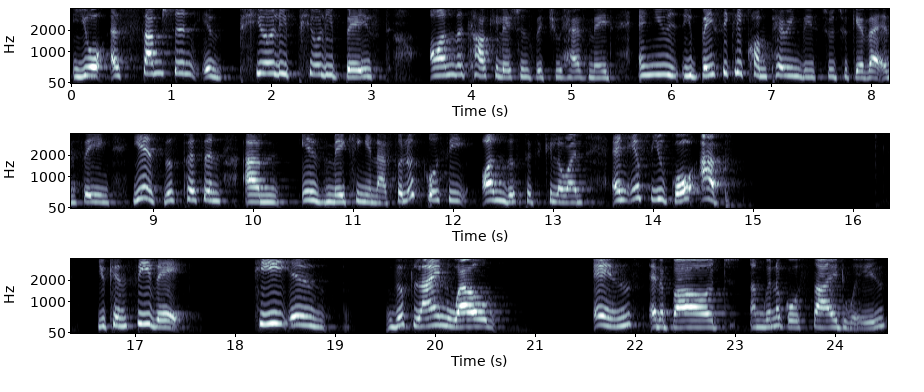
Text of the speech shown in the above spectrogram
your assumption is purely purely based on the calculations that you have made and you you basically comparing these two together and saying yes this person um, is making enough. So let's go see on this particular one. And if you go up you can see there he is this line well ends at about i'm to go sideways.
